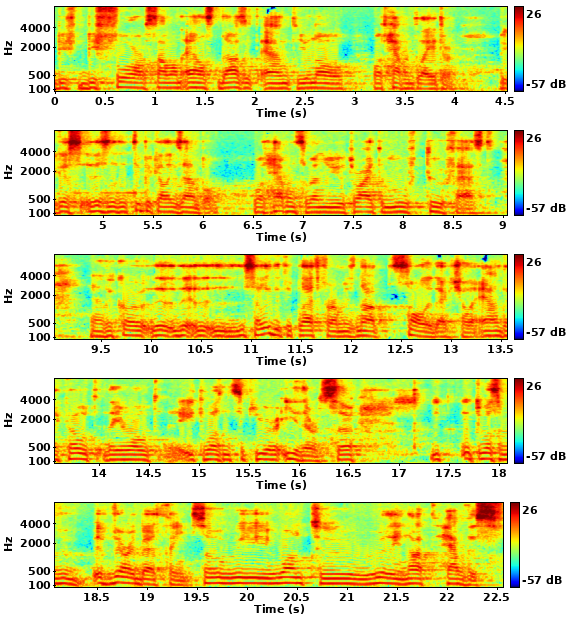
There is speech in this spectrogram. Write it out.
bef- before someone else does it, and you know what happened later. Because this is the typical example. What happens when you try to move too fast? The, co- the, the, the Solidity platform is not solid actually, and the code they wrote it wasn't secure either. So it, it was a very bad thing. So we want to really not have this.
